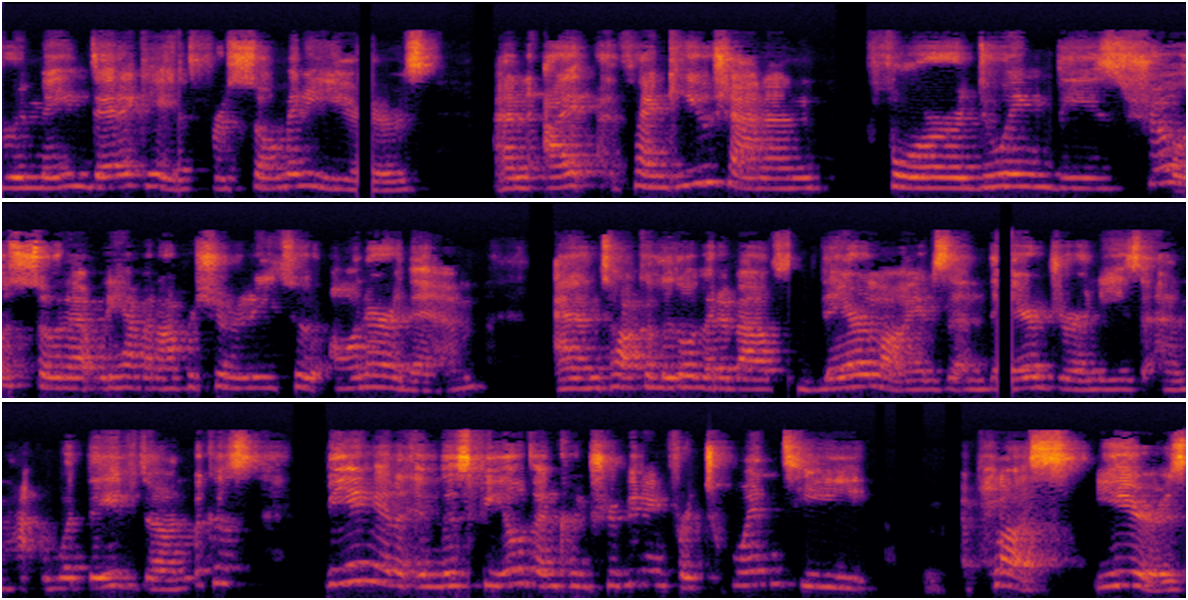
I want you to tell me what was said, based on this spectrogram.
remain dedicated for so many years. And I thank you, Shannon, for doing these shows so that we have an opportunity to honor them and talk a little bit about their lives and their journeys and what they've done because being in, in this field and contributing for 20 plus years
